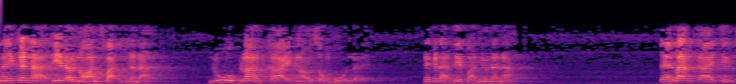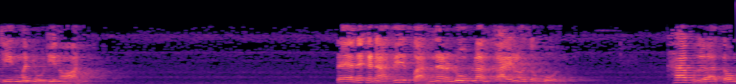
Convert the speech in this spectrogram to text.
ในขณะที่เรานอนฝันนั่นน่ะ รูปร่างกายของเราสมบูรณ์เลย ในขณะที่ฝันอยู่นั่นน่ะ แต่ร่างกายจริง ๆ มันอยู่ที่นอน แต่ในขณะที่ฝันนั่นรูปร่างกายของเราสมบูรณ์ ถ้าเผื่อตรง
